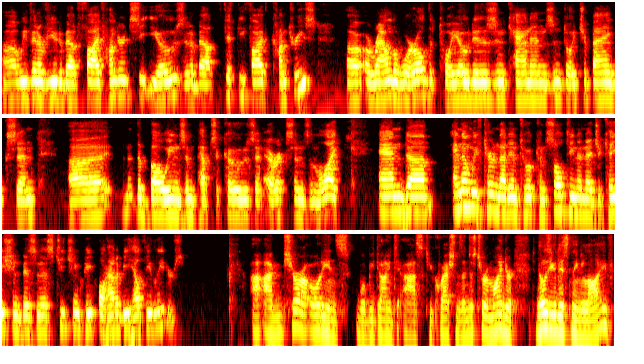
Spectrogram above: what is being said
Uh, we've interviewed about 500 CEOs in about 55 countries uh, around the world the Toyotas and Canons and Deutsche Banks and uh, the Boeings and PepsiCos and Ericssons and the like. And, uh, and then we've turned that into a consulting and education business, teaching people how to be healthy leaders. I'm sure our audience will be dying to ask you questions. And just a reminder to those of you listening live,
